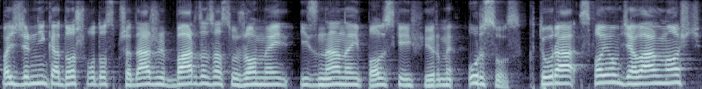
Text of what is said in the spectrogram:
października, doszło do sprzedaży bardzo zasłużonej i znanej polskiej firmy Ursus, która swoją działalność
